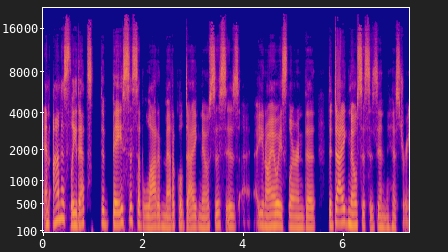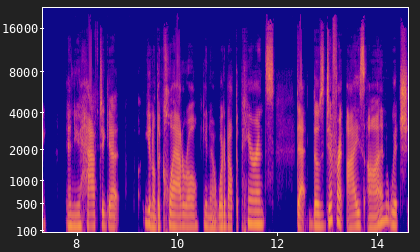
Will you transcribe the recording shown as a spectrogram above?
and honestly that's the basis of a lot of medical diagnosis is uh, you know i always learned the the diagnosis is in the history and you have to get you know the collateral you know what about the parents that those different eyes on which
